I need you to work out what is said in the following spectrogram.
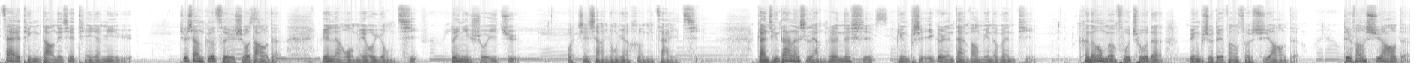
再也听不到那些甜言蜜语。就像歌词里说到的：“原谅我没有勇气对你说一句，我只想永远和你在一起。”感情淡了是两个人的事，并不是一个人单方面的问题。可能我们付出的并不是对方所需要的，对方需要的，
